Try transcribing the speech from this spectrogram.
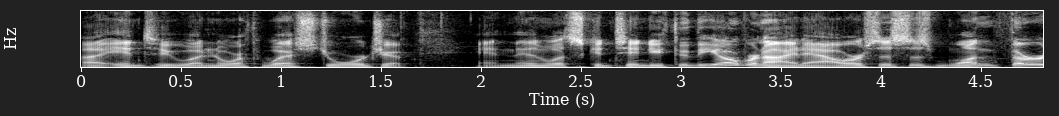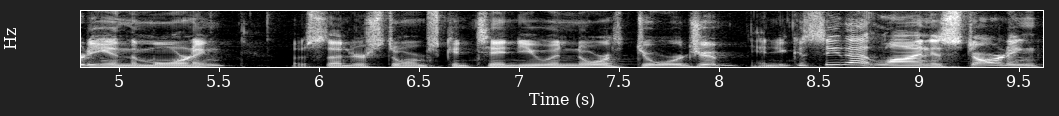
uh, into uh, northwest Georgia. And then let's continue through the overnight hours. This is 1:30 in the morning. Those thunderstorms continue in North Georgia, and you can see that line is starting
